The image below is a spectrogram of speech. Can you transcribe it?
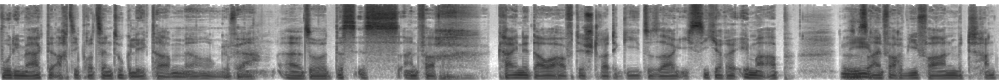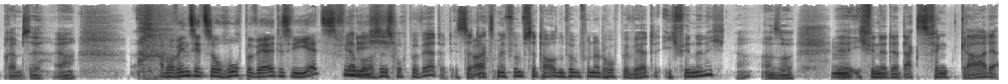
wo die Märkte 80 Prozent zugelegt haben, ja, ungefähr. Also das ist einfach keine dauerhafte Strategie zu sagen, ich sichere immer ab. Das nee. ist einfach wie fahren mit Handbremse. Ja. Aber wenn es jetzt so hoch bewertet ist wie jetzt, finde ja, aber ich. was ist hoch bewertet? Ist der ja? DAX mit 15.500 hoch bewertet? Ich finde nicht. Ja, also mhm. äh, ich finde, der DAX fängt gerade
